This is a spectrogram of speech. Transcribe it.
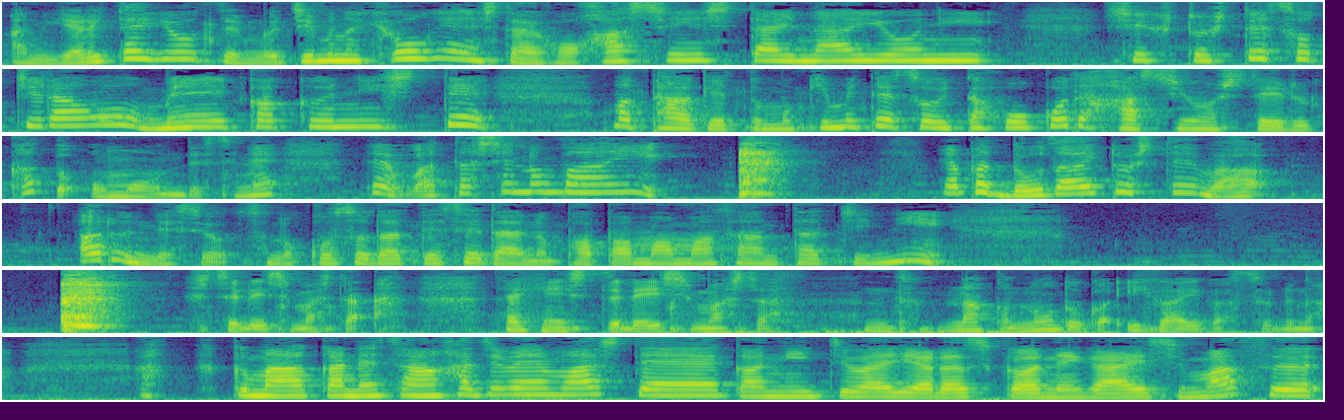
あの、やりたいよっていうのが自分の表現したい方、発信したい内容にシフトして、そちらを明確にして、まあ、ターゲットも決めて、そういった方向で発信をしているかと思うんですね。で、私の場合、やっぱ土台としては、あるんですよ。その子育て世代のパパママさんたちに、失礼しました。大変失礼しました。なんか喉がイガイガするな。あ、福間あかねさん、はじめまして。こんにちは。よろしくお願いします。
